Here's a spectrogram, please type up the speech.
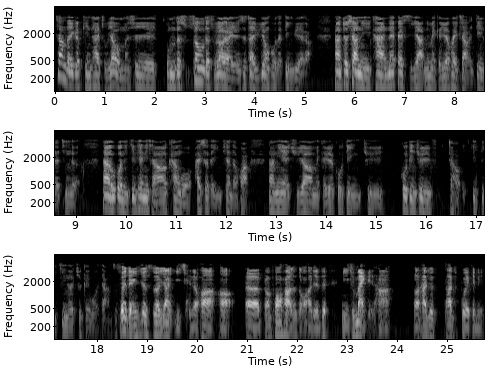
这样的一个平台，主要我们是我们的收入的主要来源是在于用户的订阅啦。那就像你看 Netflix 一样，你每个月会交一定的金额。那如果你今天你想要看我拍摄的影片的话，那你也需要每个月固定去固定去找一笔金额去给我这样子。所以等于就是说，像以前的话，哈、呃，比方 u b 这种的话，就是你去卖给他，然后他就他就不会给你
